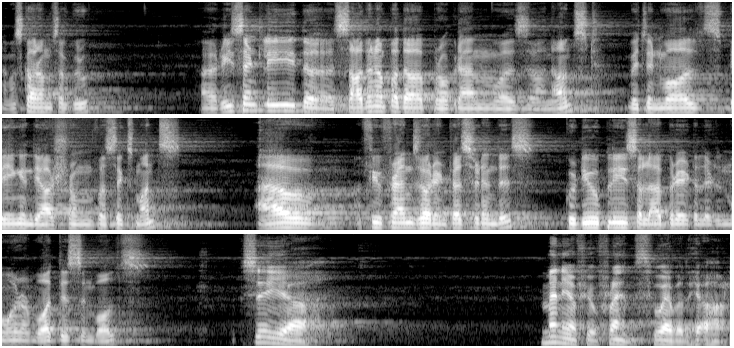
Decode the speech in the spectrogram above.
Namaskaram, Sadhguru. Uh, recently, the Sadhana Pada program was announced, which involves being in the ashram for six months. I have a few friends who are interested in this. Could you please elaborate a little more on what this involves? See, uh, many of your friends, whoever they are,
